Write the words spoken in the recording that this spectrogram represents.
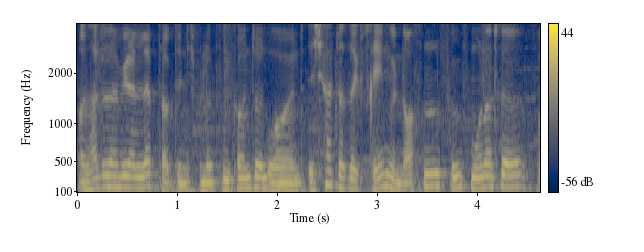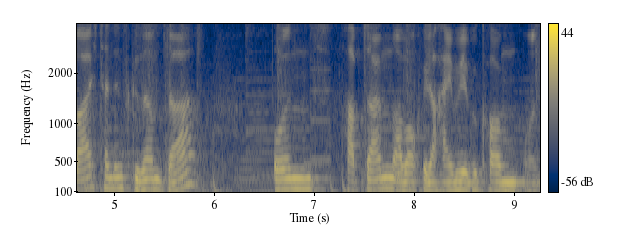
und hatte dann wieder einen Laptop, den ich benutzen konnte. Und ich habe das extrem genossen. Fünf Monate war ich dann insgesamt da und habe dann aber auch wieder Heimweh bekommen und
